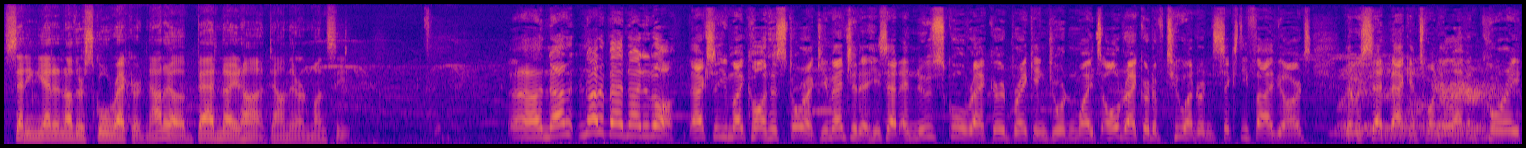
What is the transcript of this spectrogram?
setting yet another school record. Not a bad night, huh, down there in Muncie? Uh, not, not a bad night at all. Actually, you might call it historic. You mentioned it. He set a new school record, breaking Jordan White's old record of 265 yards that was set back in 2011. Corey,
